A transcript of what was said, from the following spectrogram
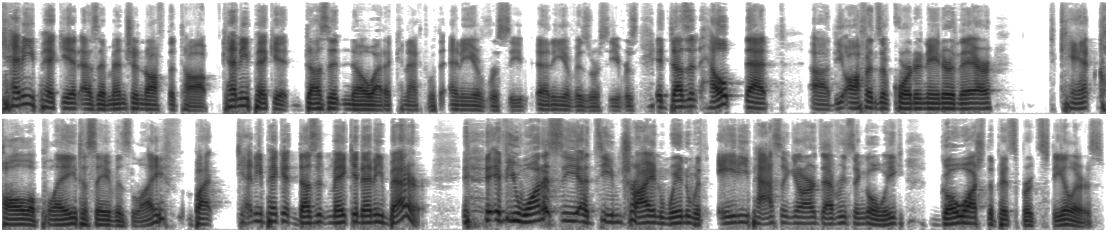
Kenny Pickett, as I mentioned off the top, Kenny Pickett doesn't know how to connect with any of receive any of his receivers. It doesn't help that uh, the offensive coordinator there can't call a play to save his life, but Kenny Pickett doesn't make it any better. if you want to see a team try and win with 80 passing yards every single week, go watch the Pittsburgh Steelers.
